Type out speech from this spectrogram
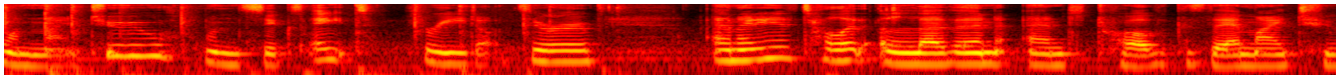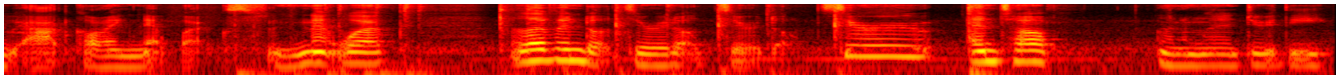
192.168.3.0 and I need to tell it 11 and 12 because they're my two outgoing networks. So network 11.0.0.0, enter, and I'm going to do the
